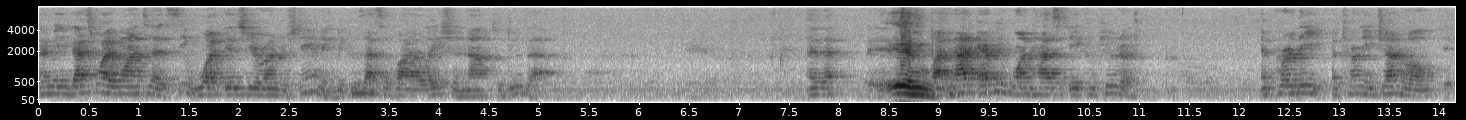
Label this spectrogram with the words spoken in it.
I mean, that's why I wanted to see what is your understanding, because that's a violation not to do that. And that, In- but not everyone has a computer. And per the Attorney General, it-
